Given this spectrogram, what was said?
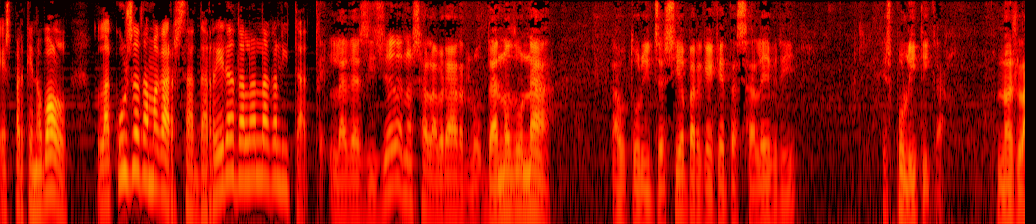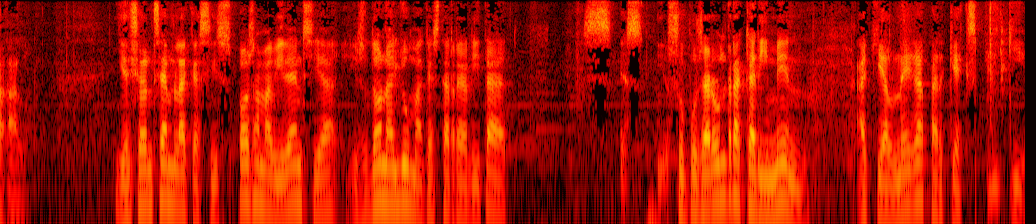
és perquè no vol. L'acusa d'amagar-se darrere de la legalitat. La decisió de no celebrar-lo, de no donar autorització perquè aquest es celebri, és política, no és legal. I això em sembla que si es posa en evidència i es dona llum a aquesta realitat, suposarà un requeriment a qui el nega perquè expliqui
